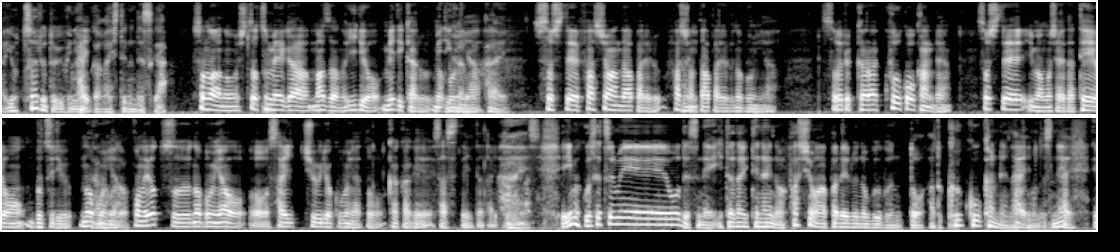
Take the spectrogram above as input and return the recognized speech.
4つあるというふうにお伺いしてるんですが。はい、そのあの一つ目が、まずあの医療、メディカルの分野、はい、そしてファッションアパレル、ファッションとアパレルの分野、はい、それから空港関連、そして今申し上げた低温物流の分野、この4つの分野を最注力分野と掲げさせていただいております、はい、今ご説明をですね、いただいてないのはファッションアパレルの部分と、あと空港関連だと思うんですね。はい。はい、え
